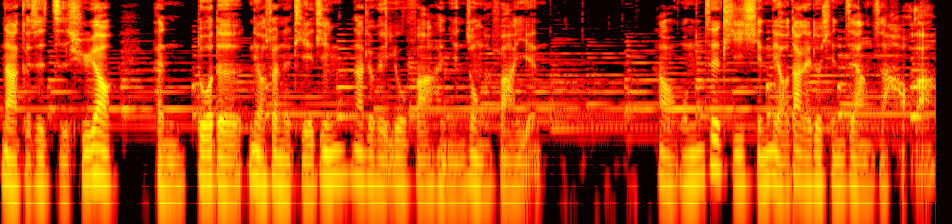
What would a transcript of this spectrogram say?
那可是只需要很多的尿酸的结晶，那就可以诱发很严重的发炎。好，我们这集闲聊大概就先这样子好啦。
